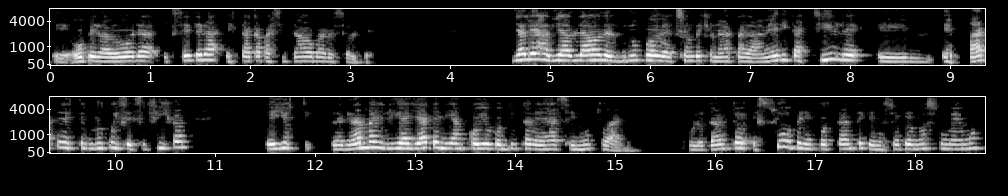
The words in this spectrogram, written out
eh, operadora, etcétera, está capacitado para resolver. Ya les había hablado del Grupo de Acción Regional para América. Chile em, es parte de este grupo y si se fijan, ellos, la gran mayoría ya tenían código de conducta desde hace muchos años. Por lo tanto, es súper importante que nosotros nos sumemos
